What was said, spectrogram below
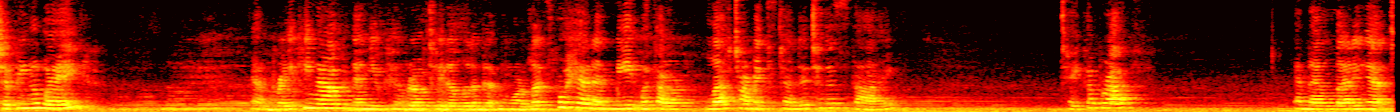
chipping away, and breaking up, and you can rotate a little bit more. Let's go ahead and meet with our left arm extended to the sky. Take a breath and then letting it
